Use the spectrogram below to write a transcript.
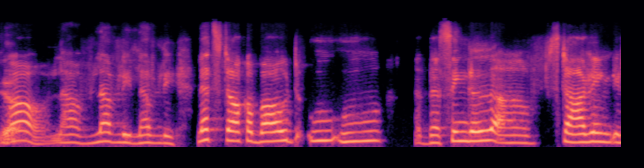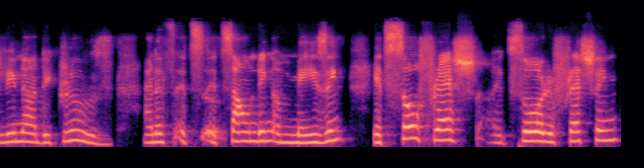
yeah. Wow, love, lovely, lovely. Let's talk about Ooh Ooh, the single uh, starring Ileana D'Cruz, and it's it's it's sounding amazing. It's so fresh, it's so refreshing,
